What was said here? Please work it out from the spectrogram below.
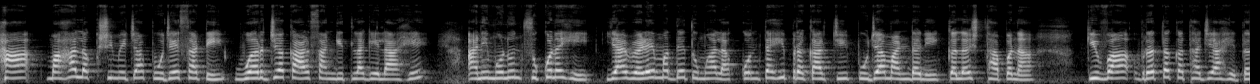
हा महालक्ष्मीच्या पूजेसाठी वर्ज्य काळ सांगितला गेला आहे आणि म्हणून चुकूनही या वेळेमध्ये तुम्हाला कोणत्याही प्रकारची पूजा मांडणी कलश स्थापना किंवा व्रतकथा जी आहे तर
